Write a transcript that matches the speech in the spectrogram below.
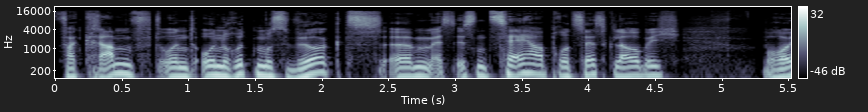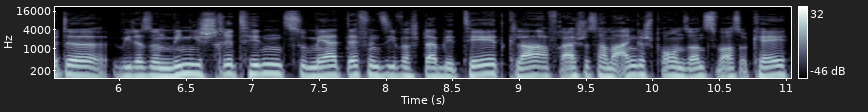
verkrampft und ohne Rhythmus wirkt. Ähm, es ist ein zäher Prozess, glaube ich, heute wieder so ein Minischritt hin zu mehr defensiver Stabilität. Klar, Freischuss haben wir angesprochen, sonst war es okay.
